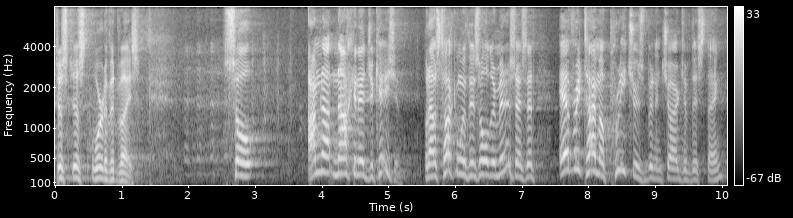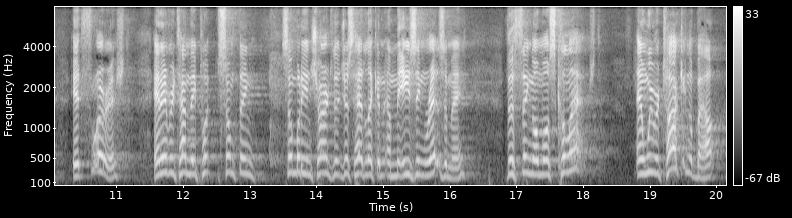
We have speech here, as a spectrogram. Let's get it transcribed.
Just, just word of advice. So I'm not knocking education, but I was talking with this older minister. I said, every time a preacher's been in charge of this thing, it flourished. And every time they put something, somebody in charge that just had like an amazing resume, the thing almost collapsed. And we were talking about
